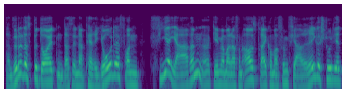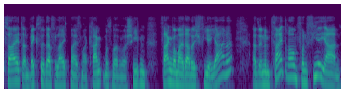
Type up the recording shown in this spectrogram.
dann würde das bedeuten, dass in einer Periode von vier Jahren, ne, gehen wir mal davon aus, 3,5 Jahre Regelstudiezeit, dann wechselt er vielleicht mal, ist mal krank, muss man schieben, sagen wir mal dadurch vier Jahre. Also in einem Zeitraum von vier Jahren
